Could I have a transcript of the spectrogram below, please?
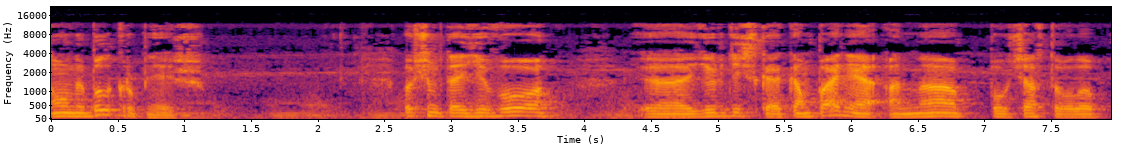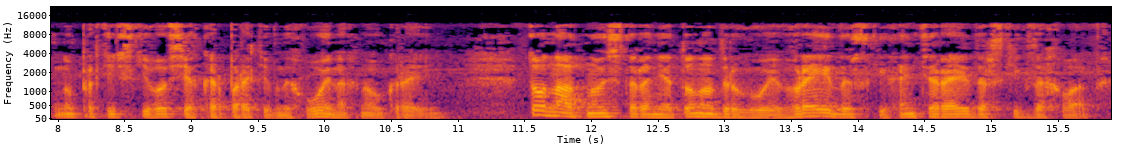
Он и был крупнейшим. В общем-то, его э, юридическая компания, она поучаствовала ну, практически во всех корпоративных войнах на Украине. То на одной стороне, то на другой, в рейдерских, антирейдерских захватах.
